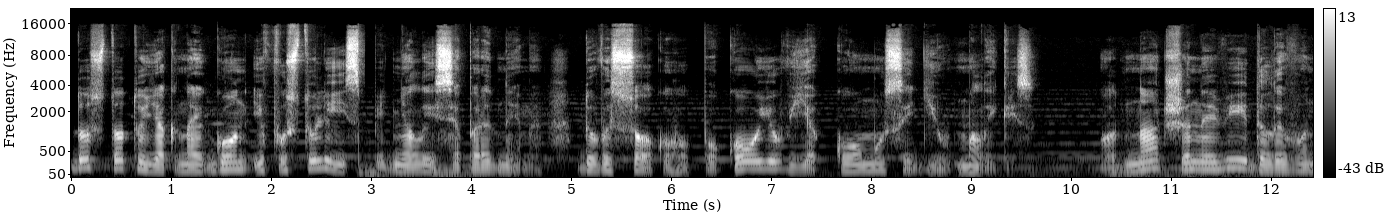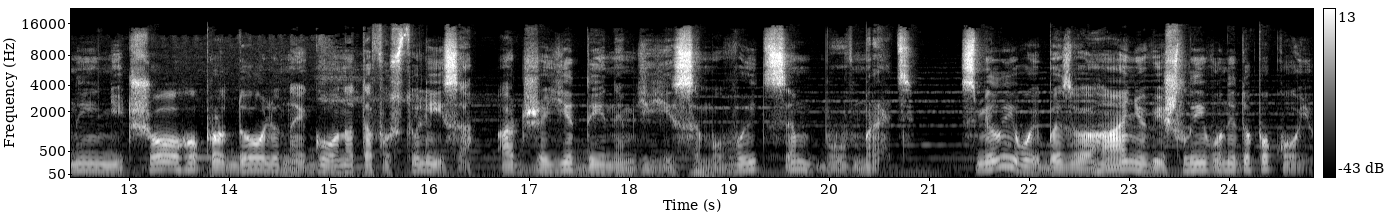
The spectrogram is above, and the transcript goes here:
достото як Найгон і Фустуліс піднялися перед ними до високого покою, в якому сидів Маликріс. Одначе не відали вони нічого про долю Найгона та Фустуліса, адже єдиним її самовидцем був мрець. Сміливо й без вагань увійшли вони до покою.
